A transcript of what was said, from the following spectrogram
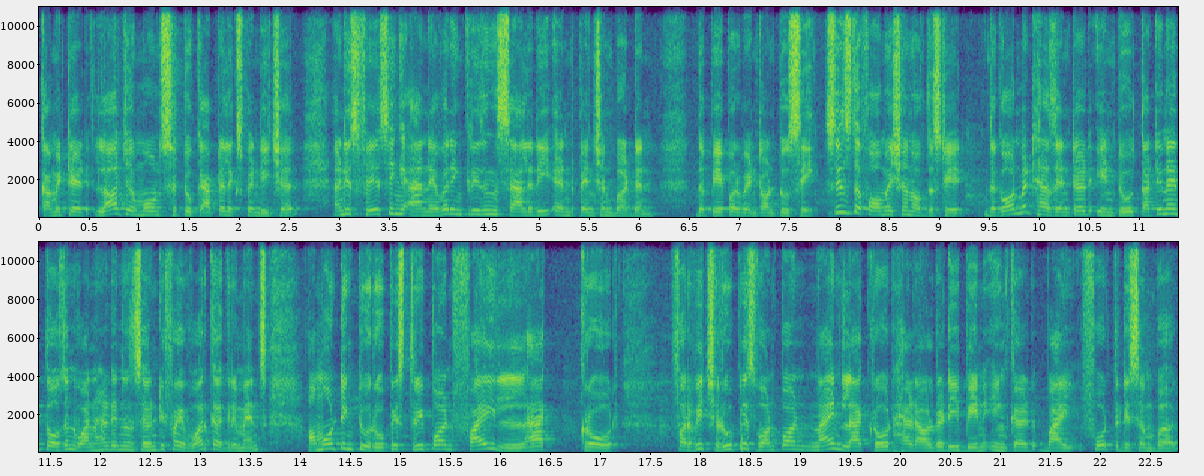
committed large amounts to capital expenditure and is facing an ever-increasing salary and pension burden, the paper went on to say. Since the formation of the state, the government has entered into 39,175 work agreements amounting to rupees 3.5 lakh crore for which rupees 1.9 lakh crore had already been incurred by 4th December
